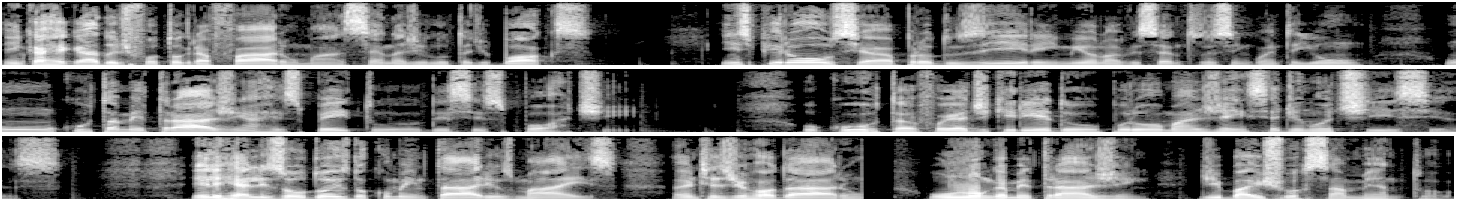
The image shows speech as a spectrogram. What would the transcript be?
Encarregado de fotografar uma cena de luta de boxe, inspirou-se a produzir em 1951 um curta-metragem a respeito desse esporte. O curta foi adquirido por uma agência de notícias. Ele realizou dois documentários mais antes de rodar um, um longa-metragem de baixo orçamento.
